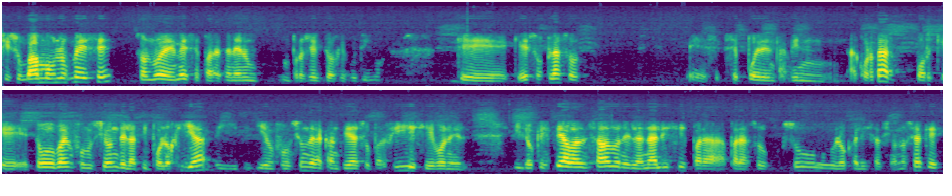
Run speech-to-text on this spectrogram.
si sumamos los meses, son nueve meses para tener un, proyecto ejecutivo. Que, esos plazos eh, se pueden también acortar, porque todo va en función de la tipología y, en función de la cantidad de superficie y lo que esté avanzado en el análisis para, su, localización. O sea que,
